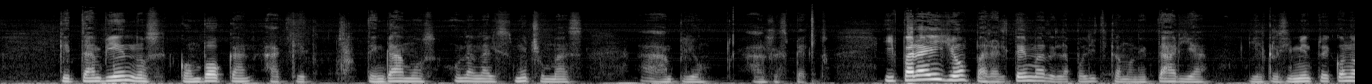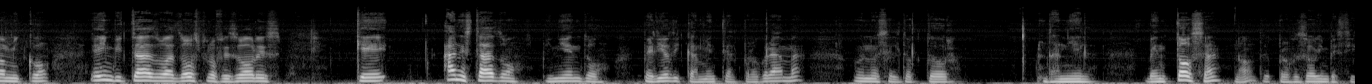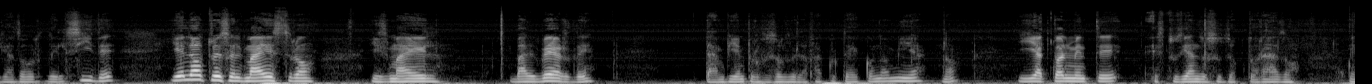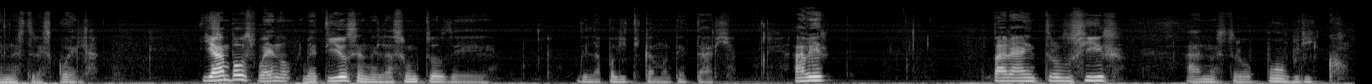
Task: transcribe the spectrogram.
que también nos convocan a que tengamos un análisis mucho más amplio al respecto. Y para ello, para el tema de la política monetaria y el crecimiento económico, he invitado a dos profesores que han estado viniendo periódicamente al programa. Uno es el doctor Daniel Ventosa, ¿no? el profesor investigador del CIDE, y el otro es el maestro Ismael Valverde, también profesor de la Facultad de Economía, ¿no? y actualmente estudiando su doctorado en nuestra escuela. Y ambos, bueno, metidos en el asunto de, de la política monetaria. A ver, para introducir a nuestro público.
